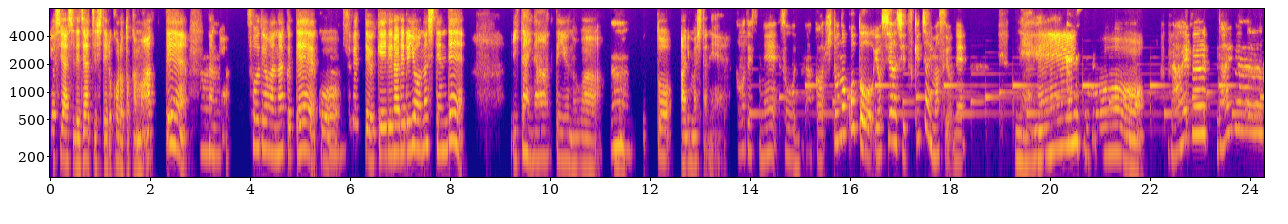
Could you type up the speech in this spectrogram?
よしあしでジャッジしてる頃とかもあって、うん、なんかそうではなくてこう、すべ、て受け入れられるような視点でいたいなっていうのは、うん、ずっとありましたね。そうですね。そう、なんか人のことを良し悪しつけちゃいますよね。ねえ、そう。だいぶ、だいぶ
